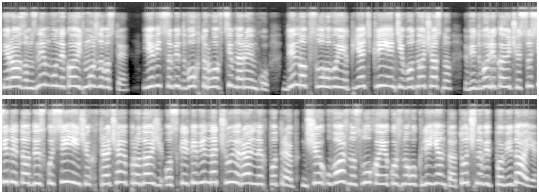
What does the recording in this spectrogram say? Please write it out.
і разом з ним уникають можливостей. Явіть собі двох торговців на ринку. Один обслуговує п'ять клієнтів одночасно, відволікаючи сусіди та дискусії інших, втрачає продажі, оскільки він не чує реальних потреб. Ще уважно слухає кожного клієнта, точно відповідає.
